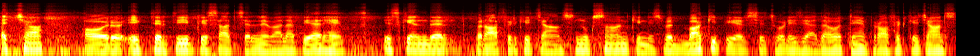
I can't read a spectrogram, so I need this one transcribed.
اچھا اور ایک ترتیب کے ساتھ چلنے والا پیئر ہے۔ اس کے اندر پرافٹ کے چانس نقصان کی نسبت باقی پیئر سے تھوڑے زیادہ ہوتے ہیں پرافٹ کے چانس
